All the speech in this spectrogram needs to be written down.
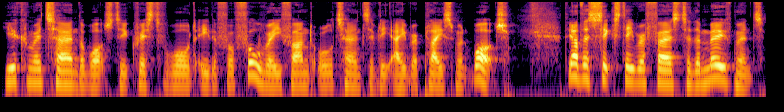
you can return the watch to Christopher Ward either for full refund or alternatively a replacement watch. The other 60 refers to the movement.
